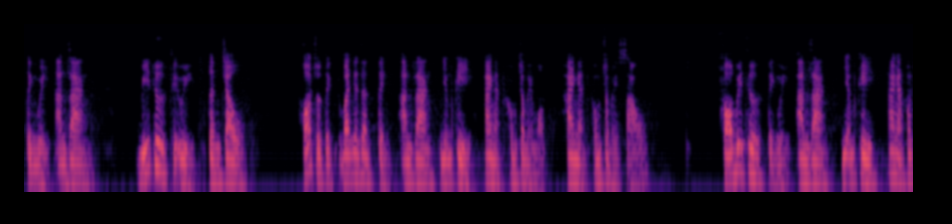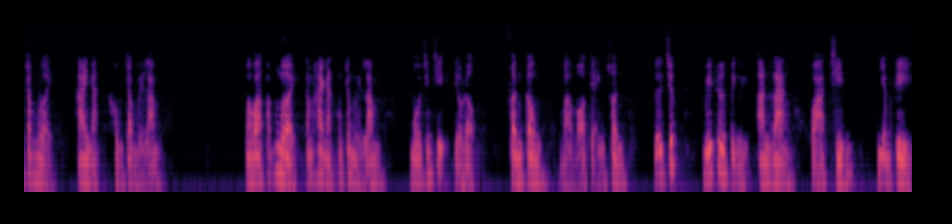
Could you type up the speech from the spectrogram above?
tỉnh ủy An Giang, Bí thư thị ủy Tân Châu, Phó Chủ tịch Ủy ban nhân dân tỉnh An Giang nhiệm kỳ 2011-2016, Phó Bí thư tỉnh ủy An Giang nhiệm kỳ 2010-2015. Và vào tháng 10 năm 2015, Bộ Chính trị điều động phân công bà Võ Thị Ánh Xuân giữ chức Bí thư tỉnh ủy An Giang khóa 9 nhiệm kỳ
